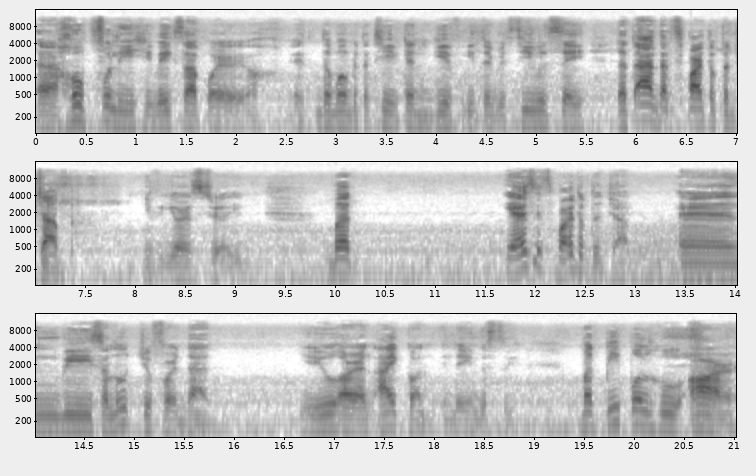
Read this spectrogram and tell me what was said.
uh, hopefully he wakes up or oh, the moment that he can give interviews, he will say that ah, that's part of the job. If you're straight, but yes, it's part of the job, and we salute you for that. You are an icon in the industry, but people who are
